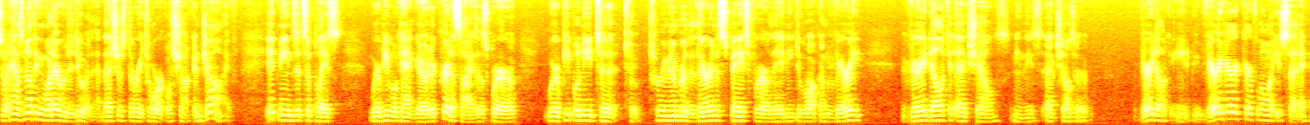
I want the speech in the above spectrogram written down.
So it has nothing whatever to do with that. That's just the rhetorical shuck and jive. It means it's a place where people can't go to criticize us, where where people need to, to, to remember that they're in a space where they need to walk on very, very delicate eggshells. I mean, these eggshells are very delicate. You need to be very, very careful on what you say.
